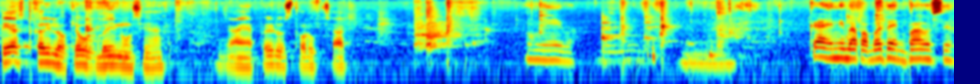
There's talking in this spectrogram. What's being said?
ટેસ્ટ કરી લો કેવું બન્યું છે. અહીંયા પીડું થોડુંક શાક. કાંઈ નહીં બાપા બધાને ભાવશે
